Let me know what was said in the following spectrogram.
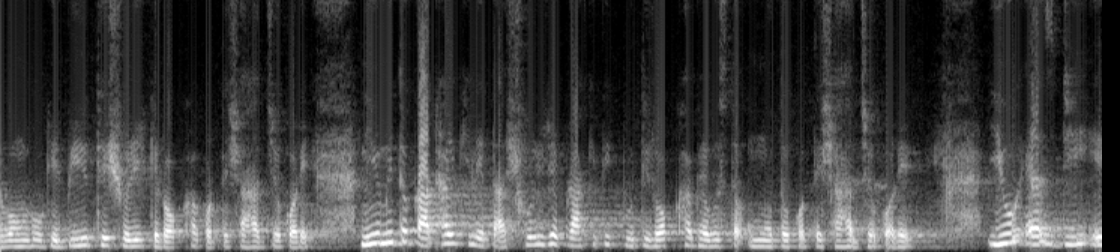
এবং রোগের বিরুদ্ধে শরীরকে রক্ষা করতে সাহায্য করে। নিয়মিত কাঁঠাল খেলে তা শরীরে প্রাকৃতিক প্রতিরক্ষা ব্যবস্থা উন্নত করতে সাহায্য করে। ইউএসডিএ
